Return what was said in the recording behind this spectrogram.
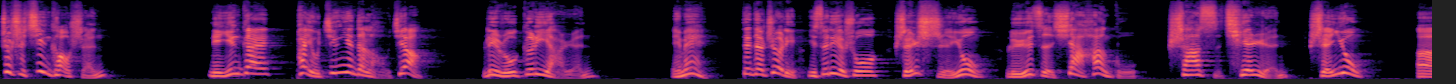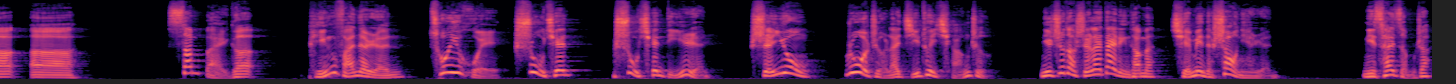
这是信靠神。你应该。派有经验的老将，例如歌利亚人，Amen。但在这里，以色列说，神使用驴子下汉谷，杀死千人；神用呃呃三百个平凡的人摧毁数千数千敌人；神用弱者来击退强者。你知道谁来带领他们？前面的少年人，你猜怎么着？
